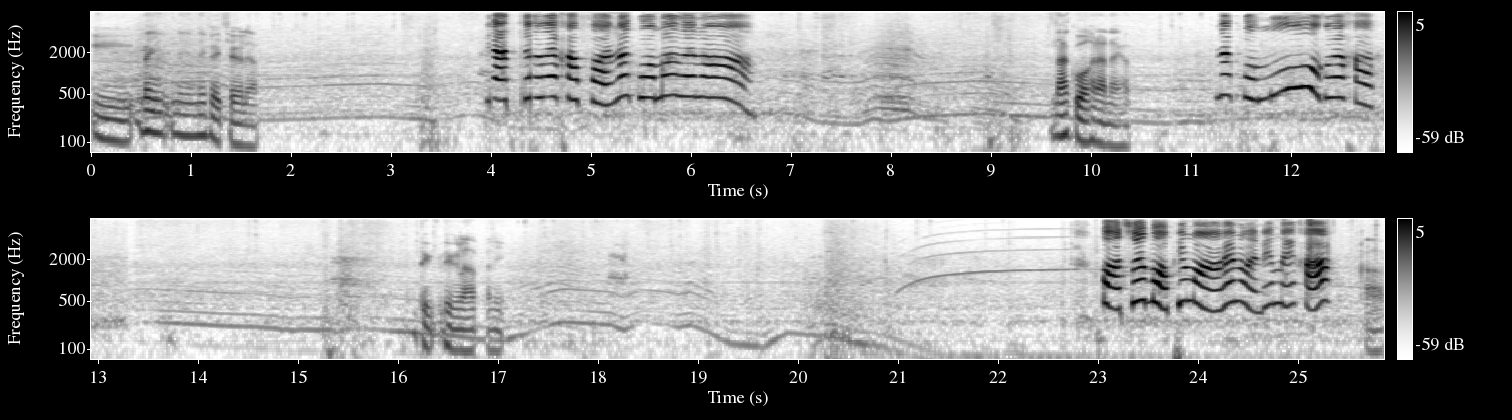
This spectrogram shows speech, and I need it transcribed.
อืมไม่ไม่ไม่เคยเจอเลยครับอยากเจอเลยค่ะฝันน่ากลัวมากเลยนะน่ากลัวขนาดไหนครับ น่ากลัวมูกเลยค่ะ ถึงถึงแล้วครับอันนี้ ปอดช่วยบอกพี่หมอให้หน่อยได้ไหมคะ ครับ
